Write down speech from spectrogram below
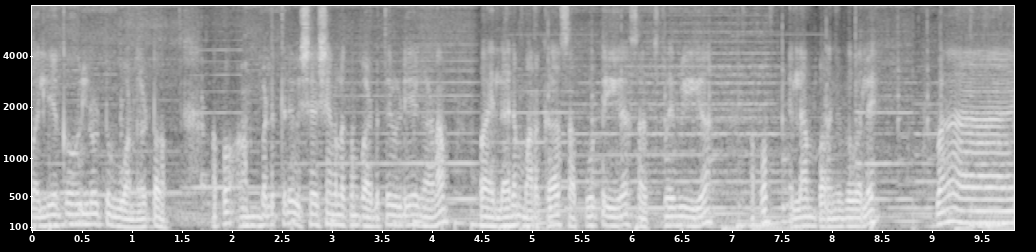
വലിയ കോവിലോട്ട് പോവാണ് കേട്ടോ. അപ്പോൾ അമ്പലത്തിലെ വിശേഷങ്ങളൊക്കെ നമുക്ക് അടുത്ത വീഡിയോ കാണാം. അപ്പോൾ എല്ലാവരും മറക്കാതെ സപ്പോർട്ട് ചെയ്യുക സബ്സ്ക്രൈബ് ചെയ്യുക. അപ്പം എല്ലാം പറഞ്ഞതുപോലെ ബൈ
